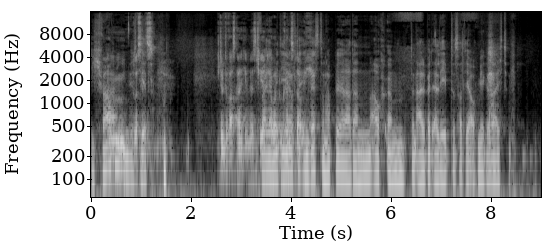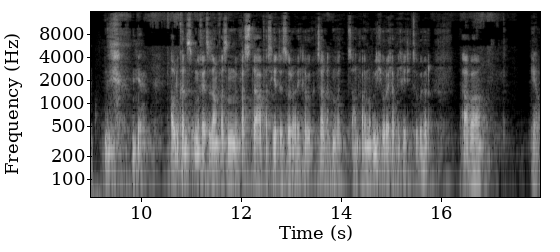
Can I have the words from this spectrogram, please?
Ich war auch Ähm, nie du hast investiert. Stimmt, du warst gar nicht Ich investiert, war ja aber mit du ihr kannst, auf der ich, Invest und habe ja dann auch ähm, den Albert erlebt. Das hat ja auch mir gereicht. ja. Aber du kannst ungefähr zusammenfassen, was da passiert ist, oder? Ich glaube, Kühlzahl hatten wir zu Anfang noch nicht, oder ich habe nicht richtig zugehört. Aber ja,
